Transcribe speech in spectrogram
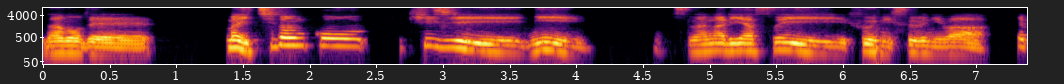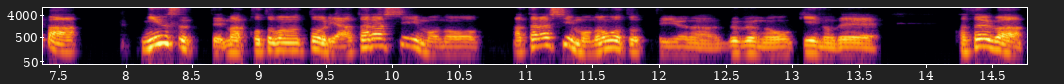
なので、まあ一番こう、記事につながりやすい風にするには、やっぱニュースってまあ言葉の通り新しいもの、新しい物事っていうような部分が大きいので、例えば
